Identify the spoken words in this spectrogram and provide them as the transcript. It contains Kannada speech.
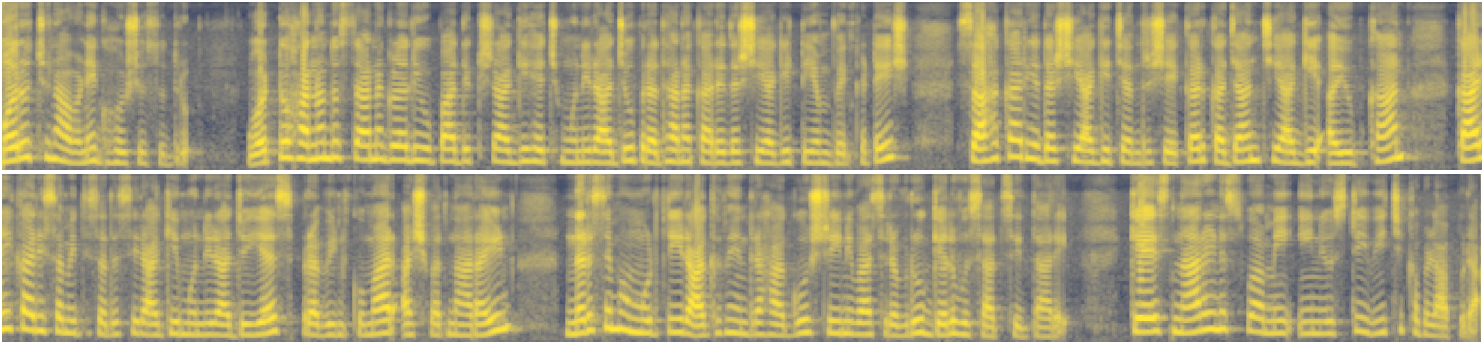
ಮರುಚುನಾವಣೆ ಘೋಷಿಸಿದ್ರು. ಒಟ್ಟು ಹನ್ನೊಂದು ಸ್ಥಾನಗಳಲ್ಲಿ ಉಪಾಧ್ಯಕ್ಷರಾಗಿ ಎಚ್ ಮುನಿರಾಜು ಪ್ರಧಾನ ಕಾರ್ಯದರ್ಶಿಯಾಗಿ ಟಿಎಂ ವೆಂಕಟೇಶ್ ಸಹ ಕಾರ್ಯದರ್ಶಿಯಾಗಿ ಚಂದ್ರಶೇಖರ್ ಖಜಾಂಚಿಯಾಗಿ ಅಯೂಬ್ ಖಾನ್ ಕಾರ್ಯಕಾರಿ ಸಮಿತಿ ಸದಸ್ಯರಾಗಿ ಮುನಿರಾಜು ಎಸ್ ಪ್ರವೀಣ್ ಕುಮಾರ್ ಅಶ್ವಥ್ ನಾರಾಯಣ್ ನರಸಿಂಹಮೂರ್ತಿ ರಾಘವೇಂದ್ರ ಹಾಗೂ ಶ್ರೀನಿವಾಸ್ ರವರು ಗೆಲುವು ಸಾಧಿಸಿದ್ದಾರೆ ಕೆಎಸ್ ನಾರಾಯಣಸ್ವಾಮಿ ಈ ನ್ಯೂಸ್ ಟಿವಿ ಚಿಕ್ಕಬಳ್ಳಾಪುರ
